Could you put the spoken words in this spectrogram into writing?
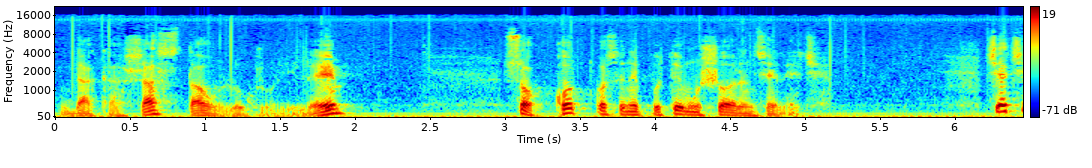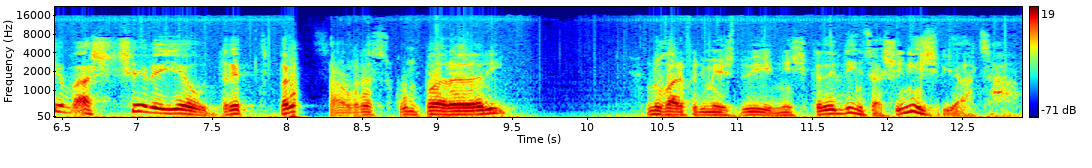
dacă așa stau lucrurile, socot că o să ne putem ușor înțelege. Ceea ce v-aș cere eu drept preț al răscumpărării, nu v-ar primejdui nici credința și nici viața.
